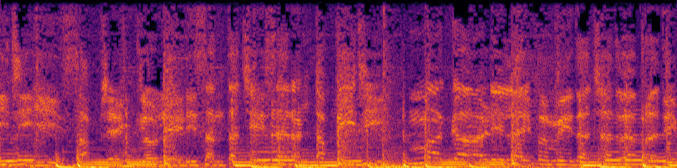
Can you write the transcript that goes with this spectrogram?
ఈజీ. సబ్జెక్ట్లో లేడీస్ అంతా చేశారంట పీజీ. మగాడి లైఫ్ మీద చదివే ప్రతి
